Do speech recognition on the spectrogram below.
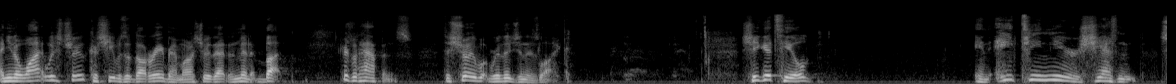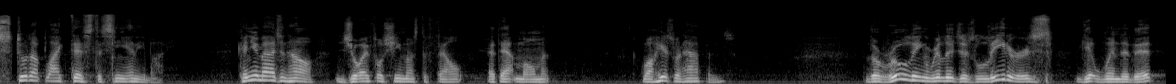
And you know why it was true? Because she was a daughter of Abraham. I'll show you that in a minute. But here's what happens to show you what religion is like. She gets healed. In 18 years, she hasn't stood up like this to see anybody. Can you imagine how joyful she must have felt at that moment? Well, here's what happens the ruling religious leaders get wind of it.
